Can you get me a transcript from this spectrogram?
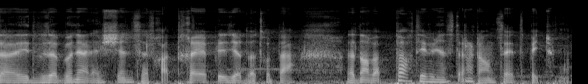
a- et de vous abonner à la chaîne, ça fera très plaisir de votre part. Là-dedans, on va porter bien en 47. Bye tout le monde.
